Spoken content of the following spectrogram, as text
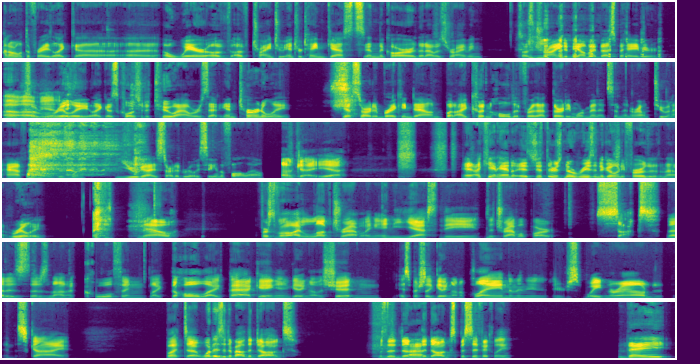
I don't know what the phrase like, uh, uh, aware of of trying to entertain guests in the car that I was driving. So I was Mhm. trying to be on my best behavior. Oh, so really, like it was closer to two hours that internally shit started breaking down, but I couldn't hold it for that thirty more minutes, and then around two and a half hours is when you guys started really seeing the fallout. Okay, yeah. I can't handle it. It's just there's no reason to go any further than that, really. Now, first of all, I love traveling, and yes, the the travel part sucks. That is that is not a cool thing. Like the whole like packing and getting all the shit, and especially getting on a plane, and then you, you're just waiting around in the sky. But uh, what is it about the dogs? Was the the, Uh, the dog specifically? they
